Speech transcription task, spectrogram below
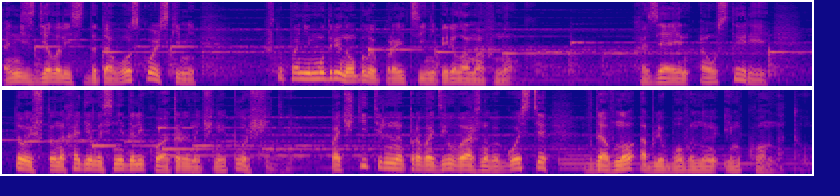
Они сделались до того скользкими, что по ним мудрено было пройти, не переломав ног. Хозяин Аустерии, той, что находилась недалеко от рыночной площади, почтительно проводил важного гостя в давно облюбованную им комнату.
